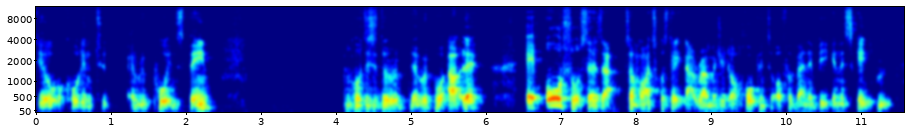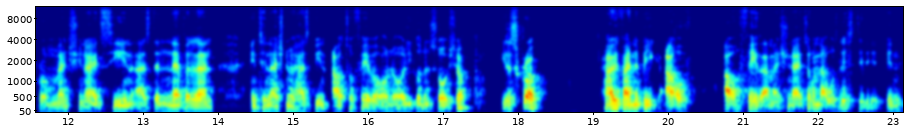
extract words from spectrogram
deal, according to a report in Spain. Of course, this is the, the report outlet. It also says that some articles state that Real Madrid are hoping to offer Van de Beek an escape route from Manchester United, seeing as the Netherlands international has been out of favor under Ole Gunnar Solskjaer. He's a scrub. How is Van de Beek out of out of favor at Manchester United? Someone that was listed in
